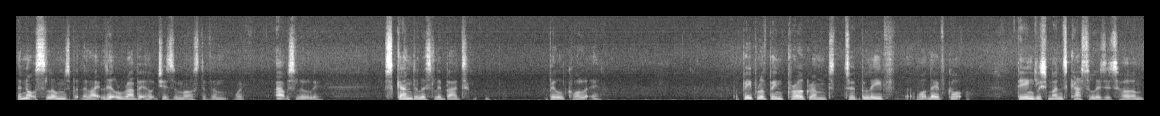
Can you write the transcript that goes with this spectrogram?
they're not slums, but they're like little rabbit hutches, the most of them, with absolutely scandalously bad build quality. But people have been programmed to believe what they've got. The Englishman's castle is his home.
